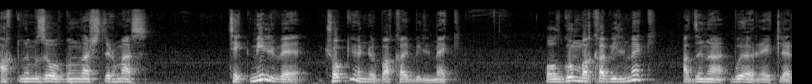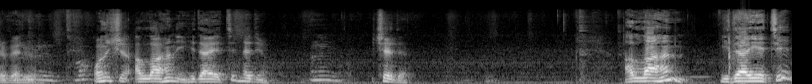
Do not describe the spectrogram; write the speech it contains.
Aklımızı olgunlaştırmaz. Tekmil ve çok yönlü bakabilmek, olgun bakabilmek adına bu örnekleri veriyorum. Onun için Allah'ın hidayeti ne diyor? İçeride. Allah'ın hidayeti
